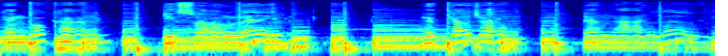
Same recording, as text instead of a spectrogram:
행복한 이 설레임 느껴져 And I love you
